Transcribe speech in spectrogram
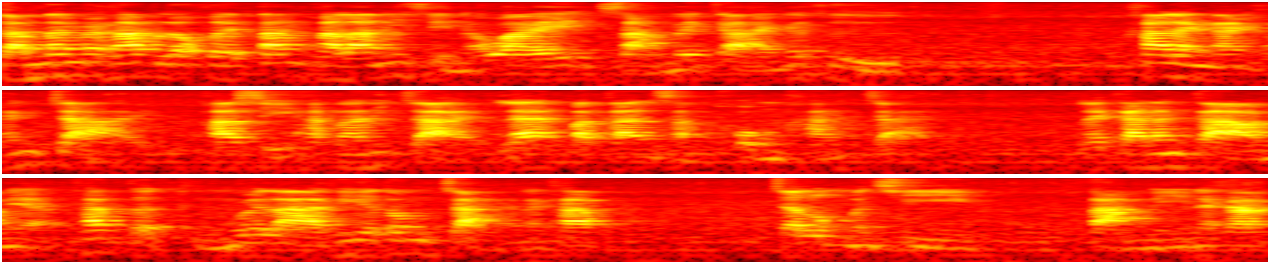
จำได้ไหมครับ เราเคยตั้งภาระหนี้สินเอาไว้สามรายการก็คือ ค่าแรงงานค้างจ่าย ภาษีหักหน้าที่จ่าย และประกันสังคมค้างจ่ายรายการดังกล่าวเนี่ยถ้าเกิดถึงเวลาที่จะต้องจ่ายนะครับ จะลงบัญชีตามนี้นะครับ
